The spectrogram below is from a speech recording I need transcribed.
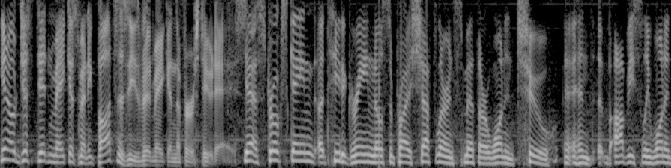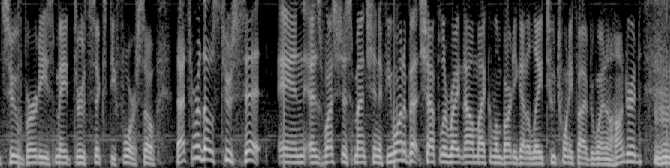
you know, just didn't make as many putts as he's been making the first two days. Yeah, strokes gained a tee to green. No surprise. Scheffler and Smith are one and two, and obviously one and two birdies made through 64. So that's where those two sit. And as Wes just mentioned, if you want to bet Scheffler right now, Michael Lombardi got to lay 225 to win 100. Mm-hmm.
